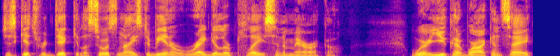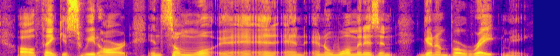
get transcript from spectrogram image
Just gets ridiculous. So it's nice to be in a regular place in America where you could where I can say, "Oh, thank you, sweetheart," and someone and and and a woman isn't gonna berate me.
